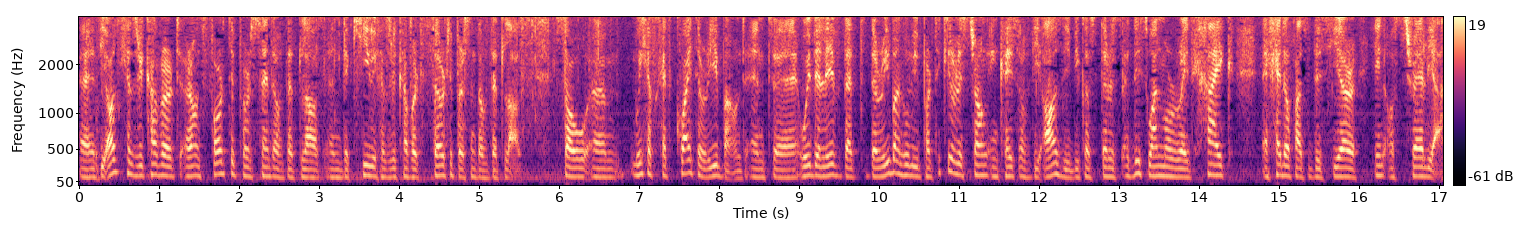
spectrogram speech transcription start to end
Uh, the Aussie has recovered around 40% of that loss, and the Kiwi has recovered 30% of that loss. So um, we have had quite a rebound, and uh, we believe that the rebound will be particularly strong in case of the Aussie because there is at least one more rate hike ahead of us this year in Australia.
